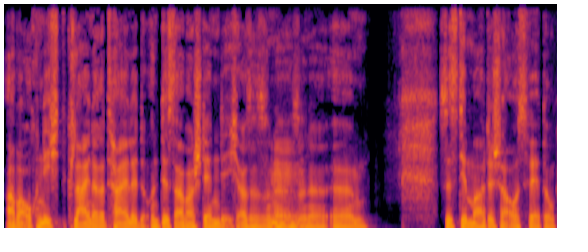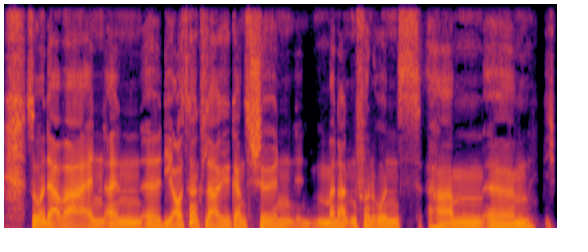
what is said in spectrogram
aber auch nicht kleinere Teile und das aber ständig. Also so eine, mhm. so eine ähm, systematische Auswertung. So, und da war ein, ein, äh, die Ausgangslage ganz schön. Mandanten von uns haben, ähm, ich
